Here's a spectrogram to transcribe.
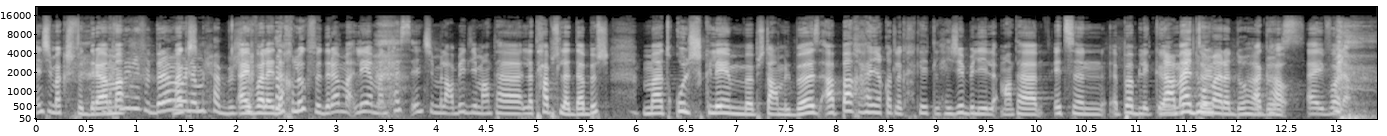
أنت ماكش في الدراما. دخلوني في الدراما ماكش- وأنا ما نحبش. أي voilà يدخلوك في دراما ليه ما نحس أنت من العباد اللي معناتها لا تحبش لا تدبش ما تقولش كلام باش تعمل buzz à part هاني قلت لك حكايه الحجاب اللي معناتها it's in public العباد هما ردوها أي voilà.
